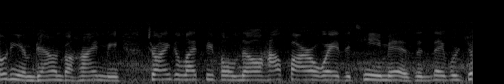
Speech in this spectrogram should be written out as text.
Podium down behind me, trying to let people know how far away the team is. And they were just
